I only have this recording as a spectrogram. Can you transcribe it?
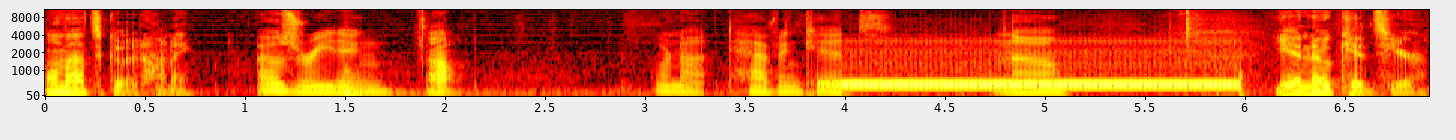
well that's good, honey. I was reading. Oh, We're not having kids. No, yeah, no kids here.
